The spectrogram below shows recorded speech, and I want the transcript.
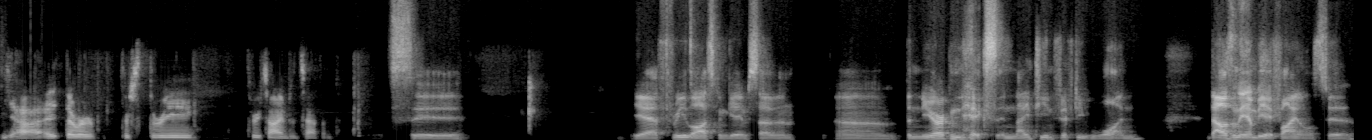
yeah it, there were there's three three times it's happened Let's see. Yeah, three lost in Game Seven. Um, the New York Knicks in 1951. That was in the NBA Finals too.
